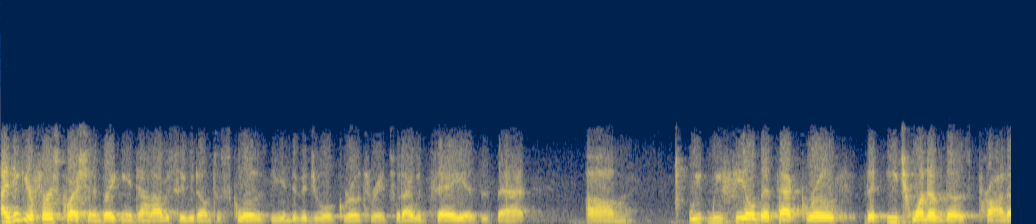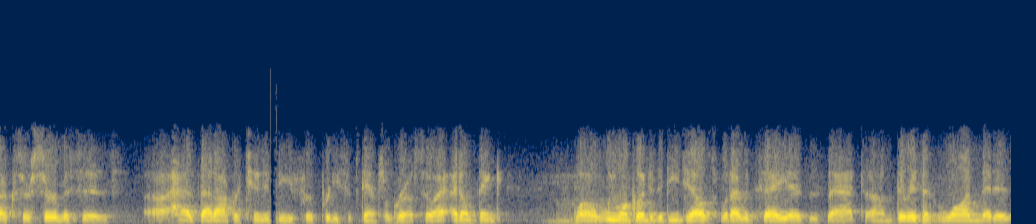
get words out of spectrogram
I think your first question, breaking it down, obviously, we don't disclose the individual growth rates. What I would say is is that um, we we feel that that growth, that each one of those products or services has that opportunity for pretty substantial growth. So I don't think, while we won't go into the details, what I would say is that um, there isn't one that is,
